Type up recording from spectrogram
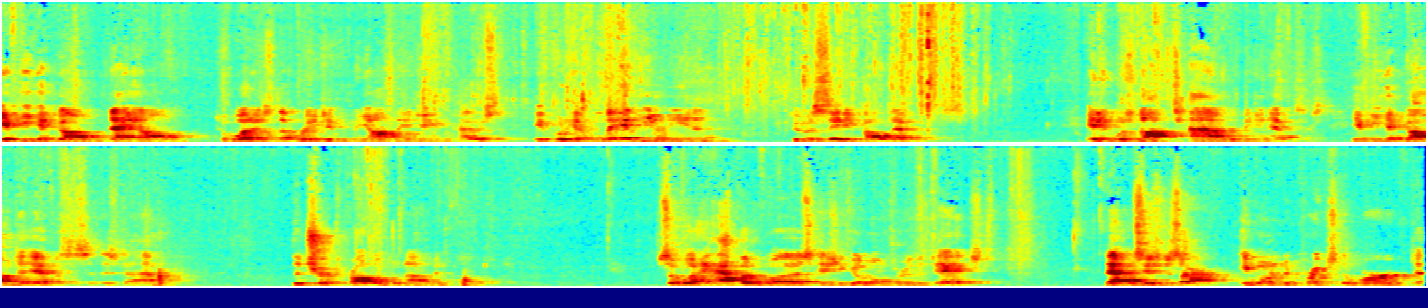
If he had gone down to what is the region beyond the Aegean coast, it would have led him in to a city called Ephesus. And it was not time to be in Ephesus. If he had gone to Ephesus at this time, the church probably would not have been formed. So what happened was, as you go on through the text, that was his desire. He wanted to preach the word to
